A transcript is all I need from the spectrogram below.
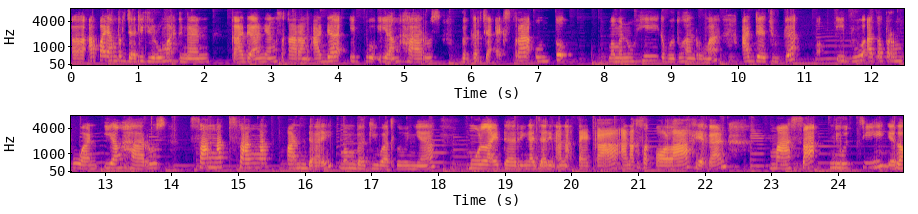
uh, apa yang terjadi di rumah dengan keadaan yang sekarang? Ada ibu yang harus bekerja ekstra untuk memenuhi kebutuhan rumah. Ada juga ibu atau perempuan yang harus sangat-sangat pandai membagi waktunya mulai dari ngajarin anak TK, anak sekolah ya kan masak, nyuci gitu,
